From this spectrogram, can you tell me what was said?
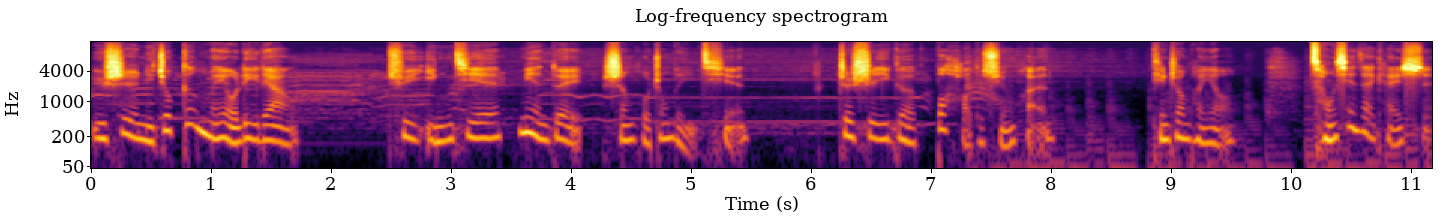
于是你就更没有力量去迎接面对生活中的一切，这是一个不好的循环。听众朋友，从现在开始，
